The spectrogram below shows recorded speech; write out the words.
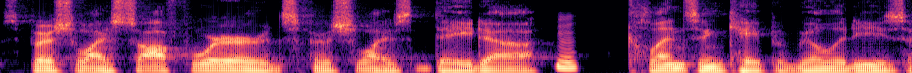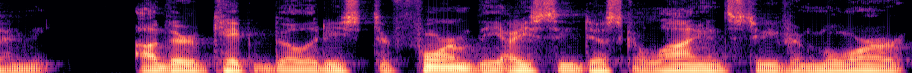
specialized software and specialized data mm-hmm. cleansing capabilities and other capabilities to form the IC Disc Alliance to even more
